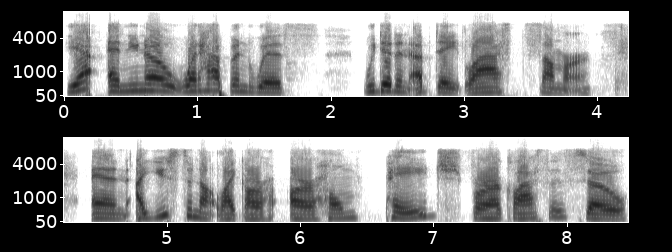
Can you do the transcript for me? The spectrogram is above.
Yeah, and you know what happened with we did an update last summer, and I used to not like our our home page for our classes, so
